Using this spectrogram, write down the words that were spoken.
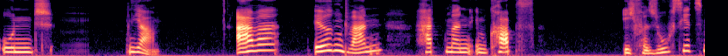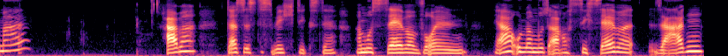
Und ja, aber irgendwann hat man im Kopf, ich versuche es jetzt mal, aber das ist das Wichtigste. Man muss selber wollen, ja, und man muss auch sich selber sagen,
